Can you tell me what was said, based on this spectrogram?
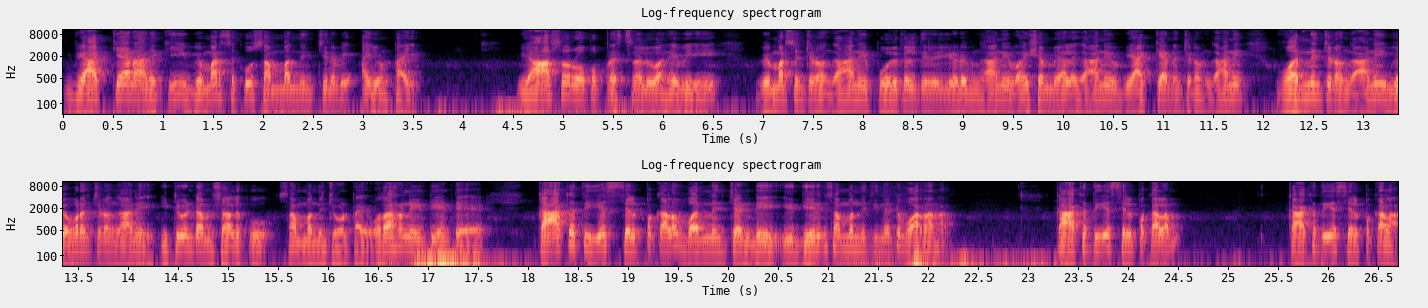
వ్యాఖ్యానానికి విమర్శకు సంబంధించినవి అయి ఉంటాయి. వ్యాసరూప ప్రశ్నలు అనేవి విమర్శించడం కానీ పోలికలు తెలియజేయడం కానీ వైషమ్యాలు కానీ వ్యాఖ్యానించడం కానీ వర్ణించడం కానీ వివరించడం కానీ ఇటువంటి అంశాలకు సంబంధించి ఉంటాయి. ఉదాహరణ ఏంటి అంటే కాకతీయ శిల్పకళం వర్ణించండి. ఇది దేనికి సంబంధించిందంటే వర్ణన. కాకతీయ శిల్పకళం కాకతీయ శిల్పకళ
